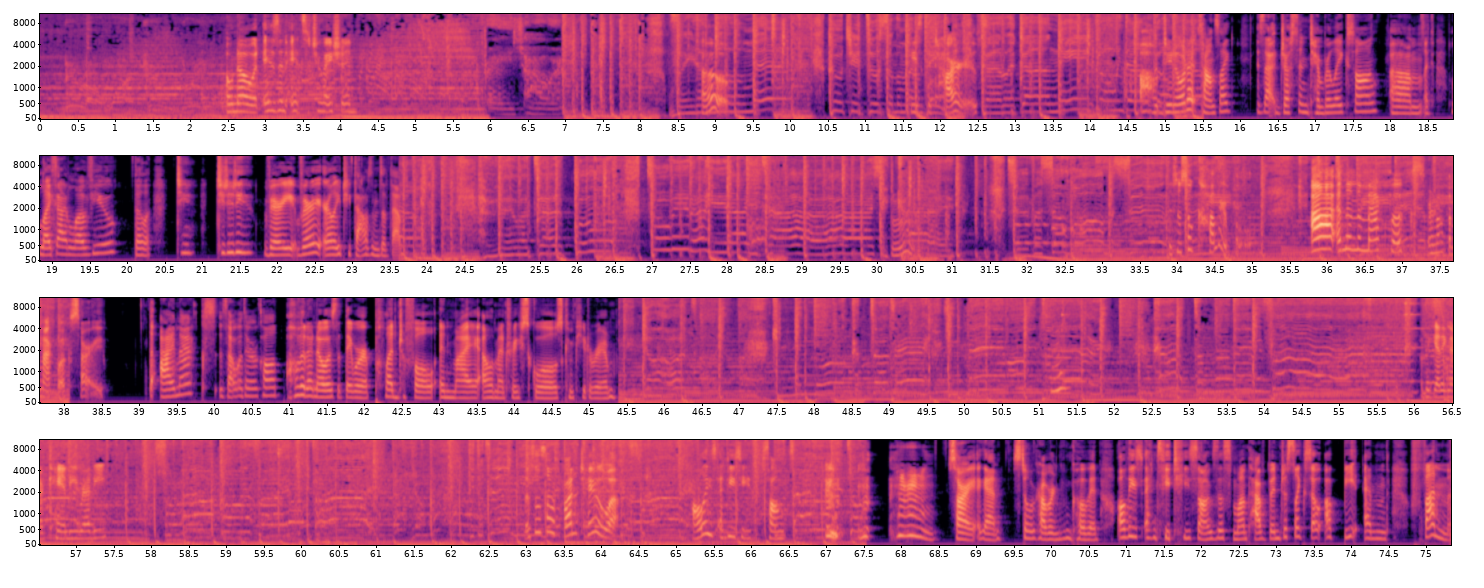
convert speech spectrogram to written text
Oh no, it is an it situation. Oh. These guitars. Oh, do you know what it sounds like? Is that Justin Timberlake song? Um, like "Like I Love You." The do do do do. Very very early two thousands of them. This is so colorful. Ah, and then the MacBooks, or not the MacBooks, sorry. The iMacs, is that what they were called? All that I know is that they were plentiful in my elementary school's computer room. Are they getting their candy ready? This is so fun too. All these NCT songs. Sorry, again, still recovering from COVID. All these NCT songs this month have been just like so upbeat and fun.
